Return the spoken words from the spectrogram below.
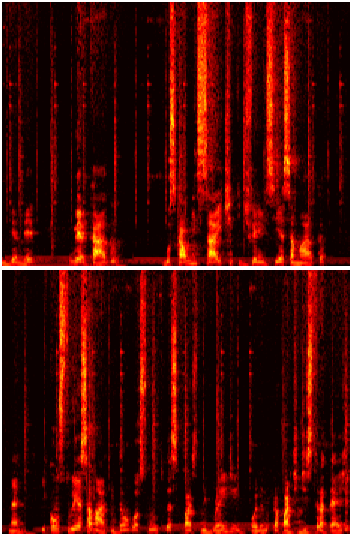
entender o mercado, buscar um insight que diferencia essa marca né? E construir essa marca. Então eu gosto muito dessa parte de branding, olhando para a parte de estratégia,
